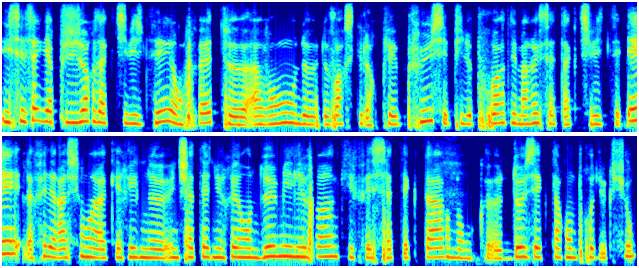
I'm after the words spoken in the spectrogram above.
Et c'est ça, il y a plusieurs activités en fait euh, avant de, de voir ce qui leur plaît le plus et puis de pouvoir démarrer cette activité. Et la fédération a acquéri une une, une châtaigneraie en 2020 qui fait 7 hectares, donc 2 hectares en production.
